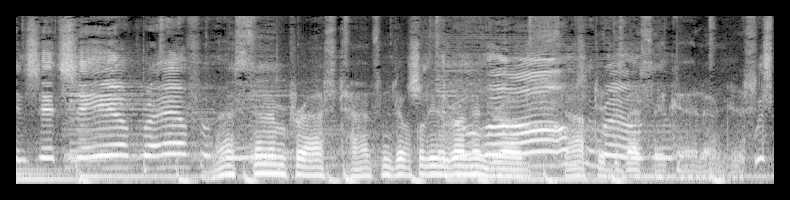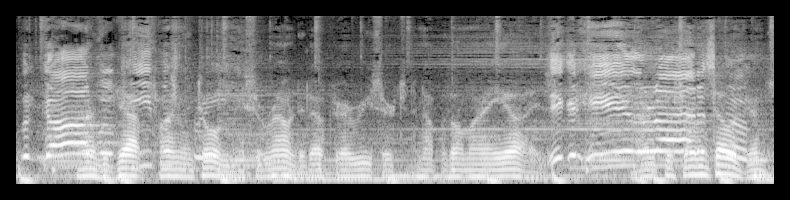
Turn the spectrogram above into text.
and said, say a prayer for Less than impressed. Had some difficulties running drugs. Stopped it the best they could. I'm just. Whispered God As the Japs finally told me, surrounded after I researched enough with all my AIs. They could hear the Artificial riders coming. intelligence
